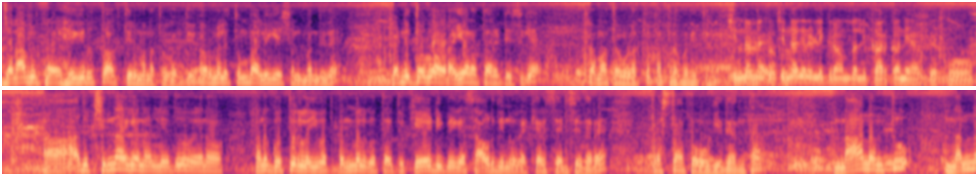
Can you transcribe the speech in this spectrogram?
ಜನಾಭಿಪ್ರಾಯ ಹೇಗಿರುತ್ತೋ ಆಗ ತೀರ್ಮಾನ ತೊಗೊತೀವಿ. ಅವ್ರ ಮೇಲೆ ತುಂಬ ಅಲಿಗೇಷನ್ ಬಂದಿದೆ. ಖಂಡಿತವಾಗೂ ಅವ್ರ ಹೈಯರ್ ಅಥಾರಿಟೀಸ್ಗೆ ಕ್ರಮ ತಗೊಳ್ಳೋಕ್ಕೆ ಪತ್ರ ಬರೀತೀನಿ. ಚಿನ್ನ ಚಿನ್ನಗನಹಳ್ಳಿ ಗ್ರಾಮದಲ್ಲಿ ಕಾರ್ಖಾನೆ ಆಗಬೇಕು. ಆ, ಅದು ಚಿನ್ನಗನಹಳ್ಳಿದು ಏನೋ ನನಗೆ ಗೊತ್ತಿರಲ್ಲ ಇವತ್ತು ಬಂದಮೇಲೆ ಗೊತ್ತಾಯಿತು. ಕೆ ಡಿ ಬಿಗೆ ಸಾವಿರದ ಇನ್ನೂರು ಎಕರೆ ಸೇರಿಸಿದ್ದಾರೆ. ಪ್ರಸ್ತಾಪ ಹೋಗಿದೆ ಅಂತ. ನಾನಂತೂ ನನ್ನ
